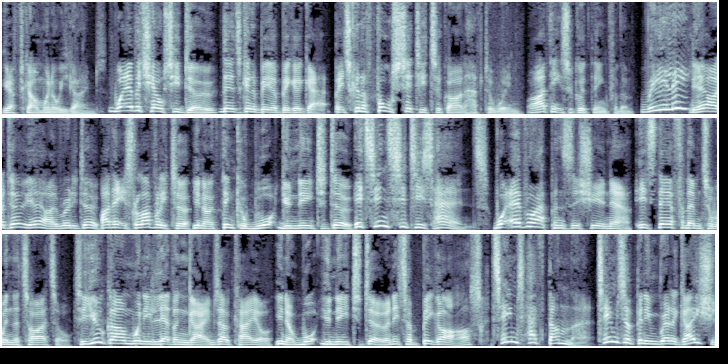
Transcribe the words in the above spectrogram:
you have to go and win all your games. Whatever Chelsea do, there's going to be a bigger gap, but it's going to force City to go and have to win. I think it's a good thing for them. Really? Yeah, I do. Yeah, I really do. I think it's lovely to, you know, think of what you need to do. It's in City's hands. Whatever happens this year now, it's there for them to win the title. So you go and win 11 games, okay, or, you know, what you need to do, and it's a big ask. Teams have done that. Teams have been in relegation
